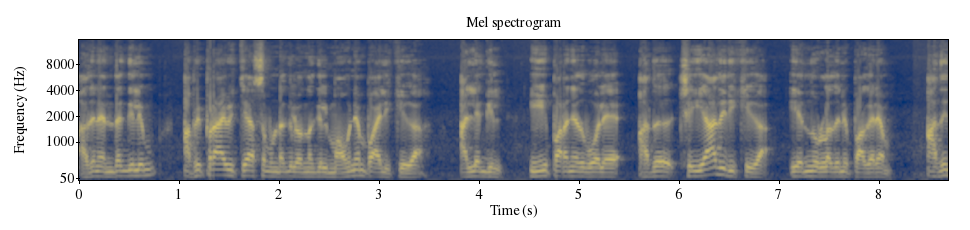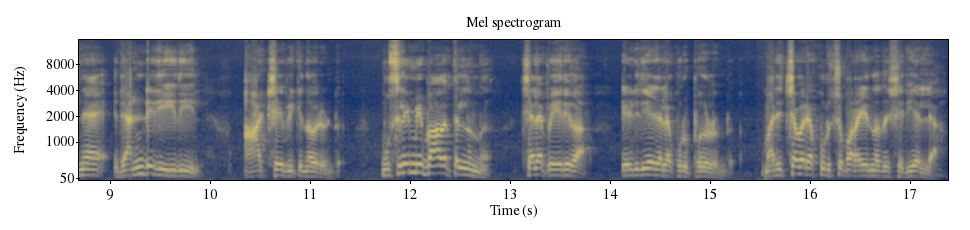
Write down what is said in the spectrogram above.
അതിനെന്തെങ്കിലും അഭിപ്രായ വ്യത്യാസമുണ്ടെങ്കിൽ ഒന്നെങ്കിൽ മൗനം പാലിക്കുക അല്ലെങ്കിൽ ഈ പറഞ്ഞതുപോലെ അത് ചെയ്യാതിരിക്കുക എന്നുള്ളതിന് പകരം അതിനെ രണ്ട് രീതിയിൽ ആക്ഷേപിക്കുന്നവരുണ്ട്. മുസ്ലിം വിഭാഗത്തിൽ നിന്ന് ചില പേരുകാർ എഴുതിയ ചില കുറിപ്പുകളുണ്ട്. മരിച്ചവരെക്കുറിച്ച് പറയുന്നത് ശരിയല്ല.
